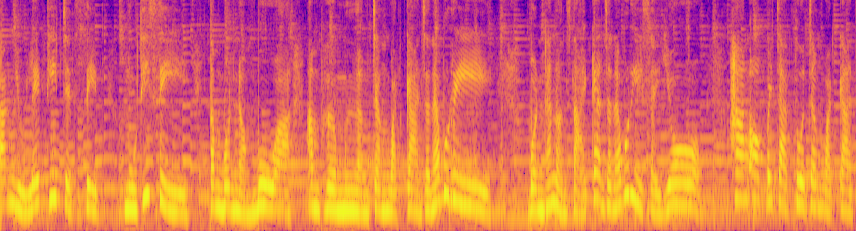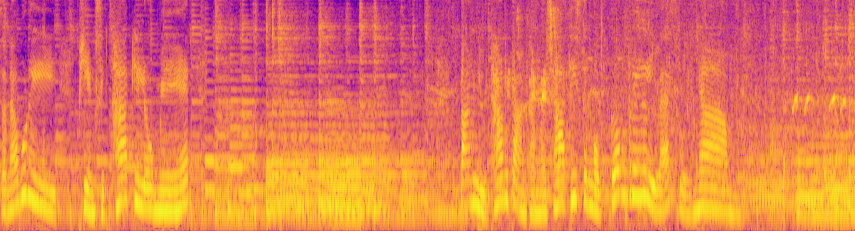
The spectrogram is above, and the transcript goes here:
ตั้งอยู่เลขที่ 70 หมู่ที่ 4 ตำบลหนองบัว อำเภอเมือง จังหวัดกาญจนบุรี บนถนนสายกาญจนบุรีไสยโยก ห่างออกไปจากตัวจังหวัดกาญจนบุรีเพียง 15 กิโลเมตร ตั้งอยู่ท่ามกลางธรรมชาติที่สงบร่มรื่นและสวยงามม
